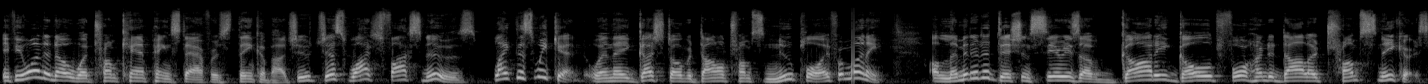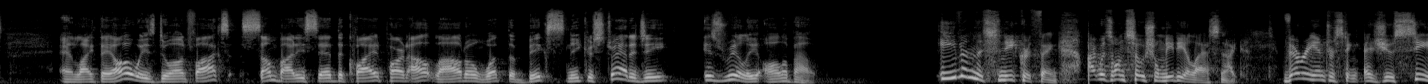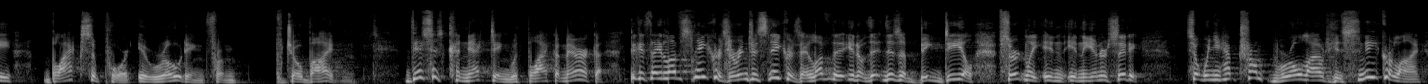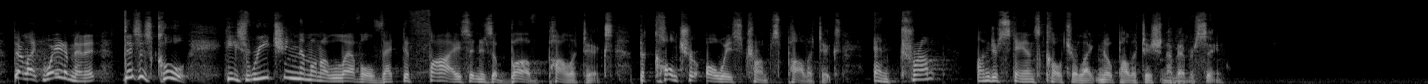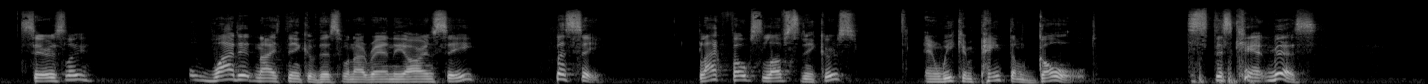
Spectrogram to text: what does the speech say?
If you want to know what Trump campaign staffers think about you, just watch Fox News, like this weekend when they gushed over Donald Trump's new ploy for money a limited edition series of gaudy gold $400 Trump sneakers. And like they always do on Fox, somebody said the quiet part out loud on what the big sneaker strategy is really all about. Even the sneaker thing. I was on social media last night. Very interesting as you see black support eroding from Joe Biden. This is connecting with black America because they love sneakers. They're into sneakers. They love the, you know, this is a big deal, certainly in, in the inner city. So when you have Trump roll out his sneaker line, they're like, wait a minute, this is cool. He's reaching them on a level that defies and is above politics. The culture always trumps politics. And Trump understands culture like no politician I've ever seen. Seriously? Why didn't I think of this when I ran the RNC? Let's see. Black folks love sneakers, and we can paint them gold. This, this can't miss.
